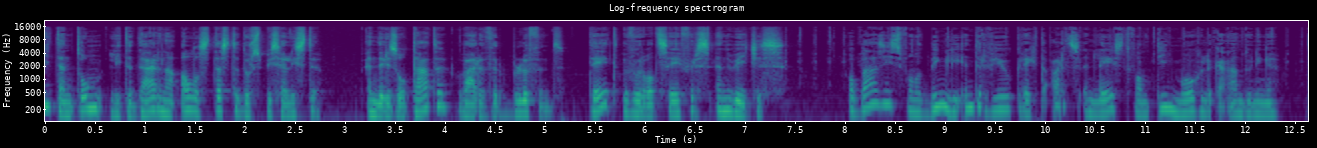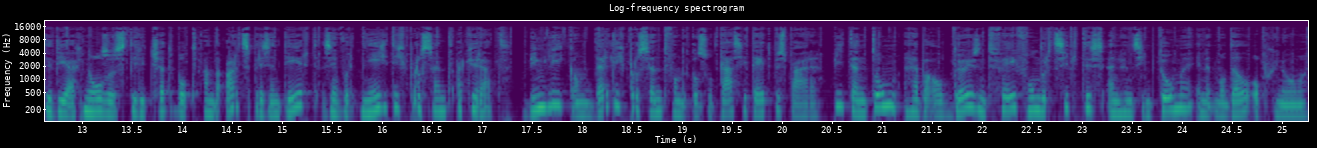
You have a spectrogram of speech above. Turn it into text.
Piet en Tom lieten daarna alles testen door specialisten. En de resultaten waren verbluffend. Tijd voor wat cijfers en weetjes. Op basis van het Bingley-interview krijgt de arts een lijst van 10 mogelijke aandoeningen. De diagnoses die de chatbot aan de arts presenteert zijn voor 90% accuraat. Bingley kan 30% van de consultatietijd besparen. Piet en Tom hebben al 1500 ziektes en hun symptomen in het model opgenomen.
